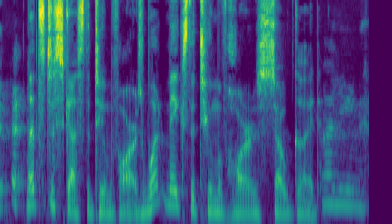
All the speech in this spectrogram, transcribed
Let's discuss the Tomb of Horrors. What makes the Tomb of Horrors so good? I mean,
